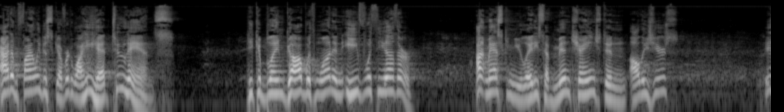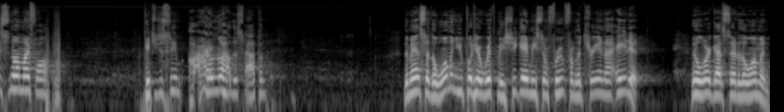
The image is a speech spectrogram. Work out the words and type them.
Adam finally discovered why he had two hands. He could blame God with one and Eve with the other. I'm asking you, ladies, have men changed in all these years? It's not my fault. Can't you just see him? I don't know how this happened. The man said, The woman you put here with me, she gave me some fruit from the tree and I ate it. Then the Lord God said to the woman,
